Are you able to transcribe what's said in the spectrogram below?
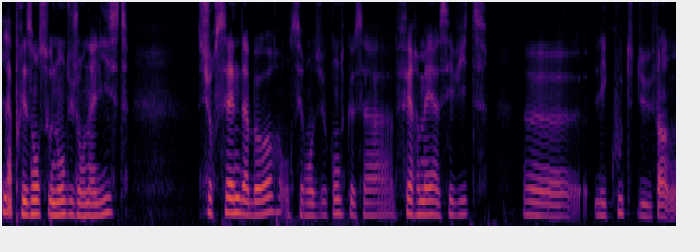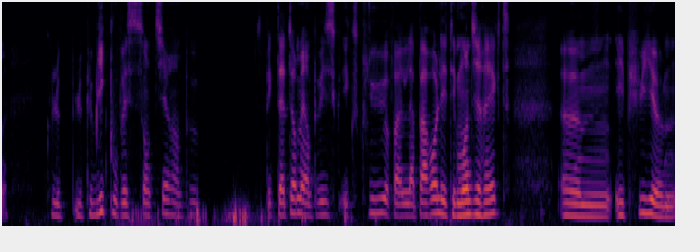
la présence au nom du journaliste sur scène d'abord. On s'est rendu compte que ça fermait assez vite euh, l'écoute du. Enfin, que le, public pouvait se sentir un peu spectateur, mais un peu exclu. Enfin, la parole était moins directe. Euh, et puis, euh,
